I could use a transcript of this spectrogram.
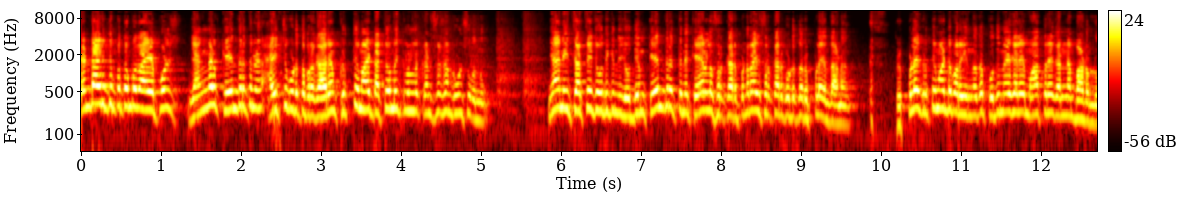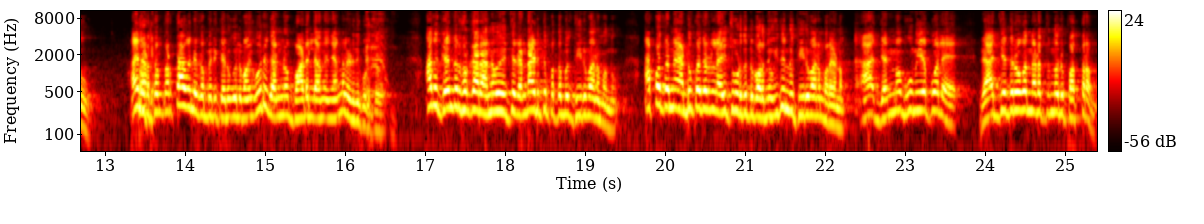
രണ്ടായിരത്തി പത്തൊമ്പതായപ്പോൾ ഞങ്ങൾ കേന്ദ്രത്തിന് അയച്ചു കൊടുത്ത പ്രകാരം കൃത്യമായിട്ട് അറ്റോമിക് മിനറൽ കൺസ്ട്രക്ഷൻ റൂൾസ് വന്നു. ഞാൻ ഈ ചർച്ച ചോദിക്കുന്ന ചോദ്യം കേന്ദ്രത്തിന് കേരള സർക്കാർ പിണറായി സർക്കാർ കൊടുത്ത റിപ്ലൈ എന്താണ്? റിപ്ലൈ കൃത്യമായിട്ട് പറയുന്നത് പൊതുമേഖലയെ മാത്രമേ ഗണ്ണം പാടുള്ളൂ. അതിനർത്ഥം കർത്താവിന്റെ കമ്പനിക്ക് അനുകൂലമായി ഒരു ഗണ്ണം പാടില്ല എന്ന് ഞങ്ങൾ എഴുതി കൊടുത്തത് അത് കേന്ദ്ര സർക്കാർ അനുവദിച്ച് രണ്ടായിരത്തി പത്തൊമ്പത് തീരുമാനം വന്നു. അപ്പോൾ തന്നെ അഡ്വക്കറ്റ് ജനറൽ അയച്ചു കൊടുത്തിട്ട് പറഞ്ഞു ഇതിന്റെ തീരുമാനം പറയണം. ആ ജന്മഭൂമിയെ പോലെ രാജ്യദ്രോഹം നടത്തുന്ന ഒരു പത്രം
